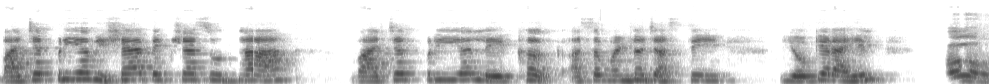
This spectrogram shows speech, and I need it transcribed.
वाचकप्रिय विषयापेक्षा सुद्धा वाचकप्रिय लेखक असं म्हणणं जास्ती योग्य राहील. हो.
